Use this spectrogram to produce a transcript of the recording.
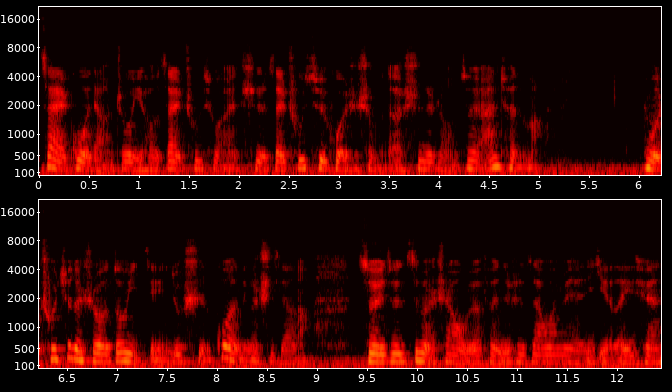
再过两周以后再出去玩是再出去或者是什么的，是那种最安全的嘛。我出去的时候都已经就是过了那个时间了，所以就基本上五月份就是在外面野了一圈，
